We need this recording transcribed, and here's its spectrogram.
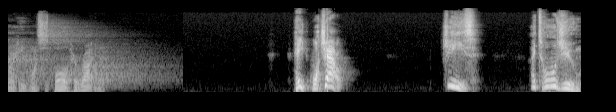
or he wants to spoil her rotten. Hey, watch out! Jeez! I told you!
